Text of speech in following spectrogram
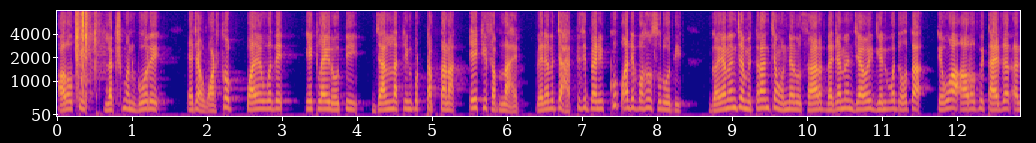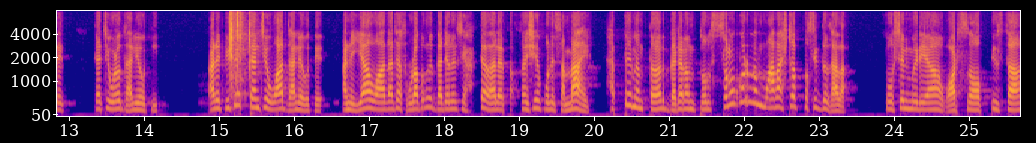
आरोपी लक्ष्मण गोरे याच्या व्हॉट्सअप बायोमध्ये एक लाईन होती जालना किंगकोट टपताना एक ही सपना आहे गजाननच्या हत्येची प्लॅनिंग खूप आधीपासून सुरू होती. गजाननच्या मित्रांच्या म्हणण्यानुसार गजानन ज्यावेळी जेलमध्ये होता तेव्हा आरोपी टायगर आणि त्याची ओळख झाली होती. आणि तिथेच त्यांचे वाद झाले होते. आणि या वादाच्या सोडातून गजाननची हत्या झाल्याचा संशय पोलिसांना आहे. हत्येनंतर गजानन तो संपूर्ण महाराष्ट्रात प्रसिद्ध झाला. सोशल मीडिया व्हॉट्सअप इन्स्टा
